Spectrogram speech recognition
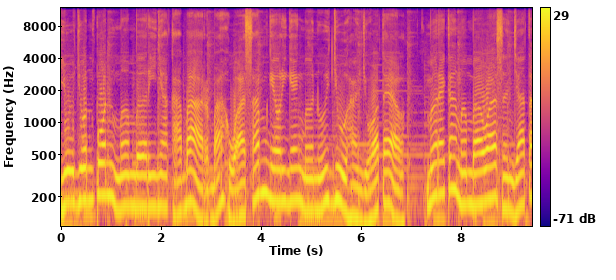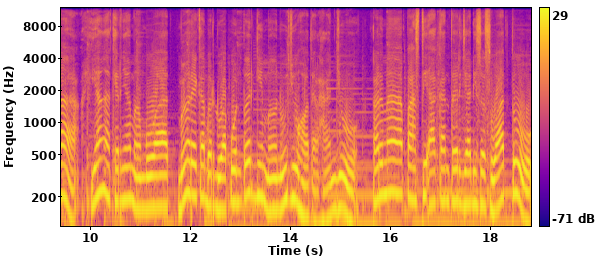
Yu Jun pun memberinya kabar bahwa Sam Gyeori Gang menuju Hanju Hotel. Mereka membawa senjata yang akhirnya membuat mereka berdua pun pergi menuju Hotel Hanju karena pasti akan terjadi sesuatu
